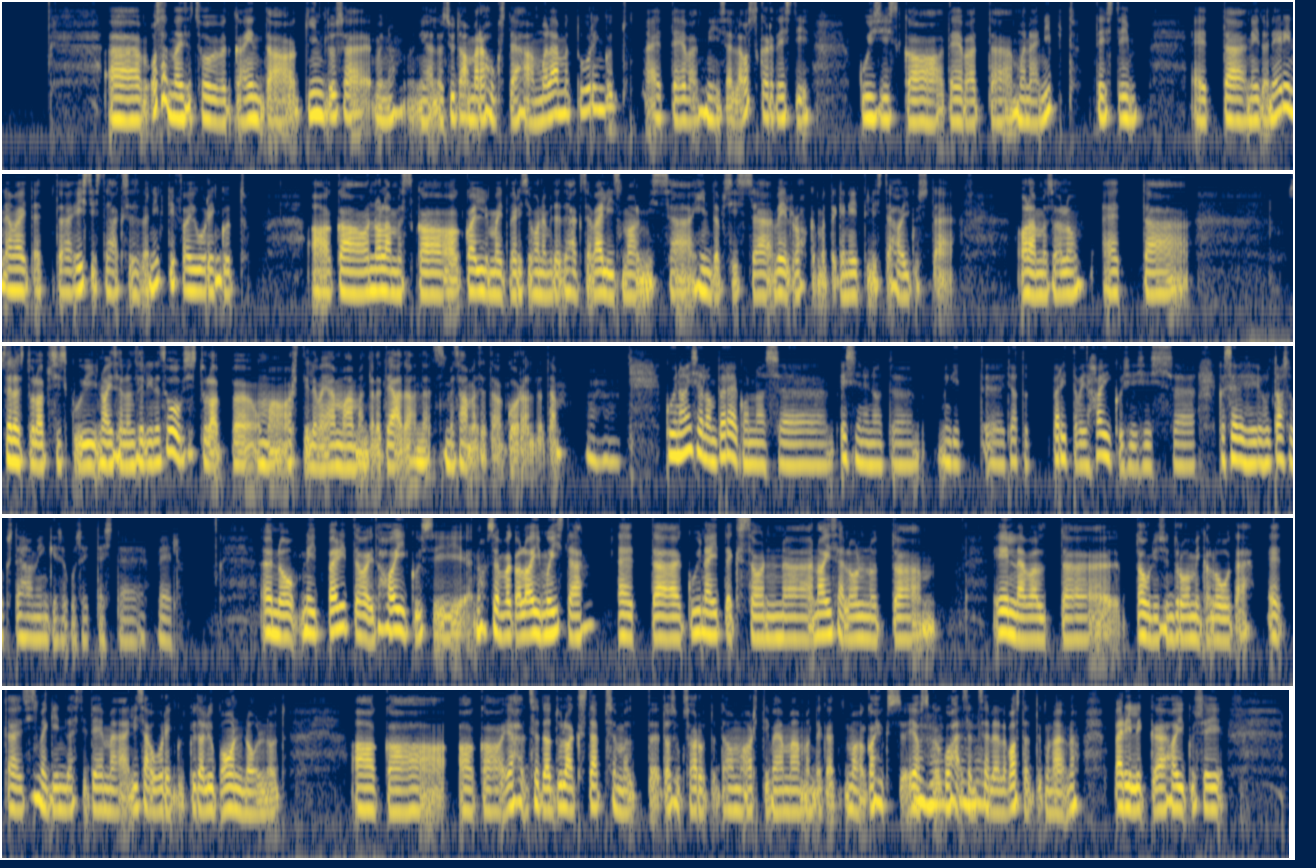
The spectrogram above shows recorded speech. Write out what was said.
äh, osad naised soovivad ka enda kindluse või noh, nii-öelda südamerahuks teha mõlemat uuringut, et teevad nii selle Oscar testi kui siis ka teevad äh, mõne NIPT testi et äh, neid on erinevaid, et äh, Eestis tehakse seda Niptify uuringut, aga on olemas ka kallimaid versioone, mida tehakse välismaal, mis äh, hindab siis veel rohkemate geneetiliste haiguste olemasolu, et sellest tuleb siis, kui naisel on selline soov, siis tuleb oma arstile või ämmaemandale teada anda, et siis me saame seda korraldada mm. -hmm. kui naisel on perekonnas esinenud mingeid teatud päritavaid haigusi, siis kas sellisel juhul tasuks teha mingisuguseid teste veel? No neid päritavaid haigusi, noh, see on väga lai mõiste, et äh, kui näiteks on äh, naisel olnud äh, eelnevalt Downi sündroomiga loode, et siis me kindlasti teeme lisauuringuid, kui tal juba on olnud. aga, aga jah, et seda tuleks täpsemalt, tasuks arutada oma arsti või ämmaemandaga, et ma kahjuks ei oska mm -hmm, koheselt mm -hmm. sellele vastata, kuna noh, pärilik haigus ei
